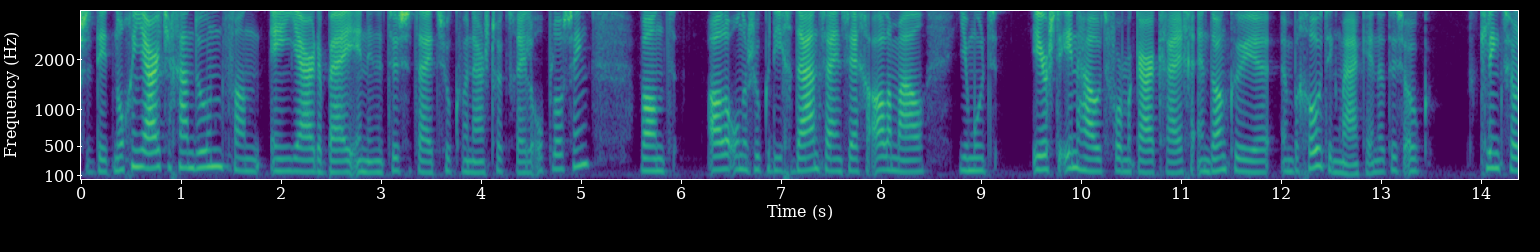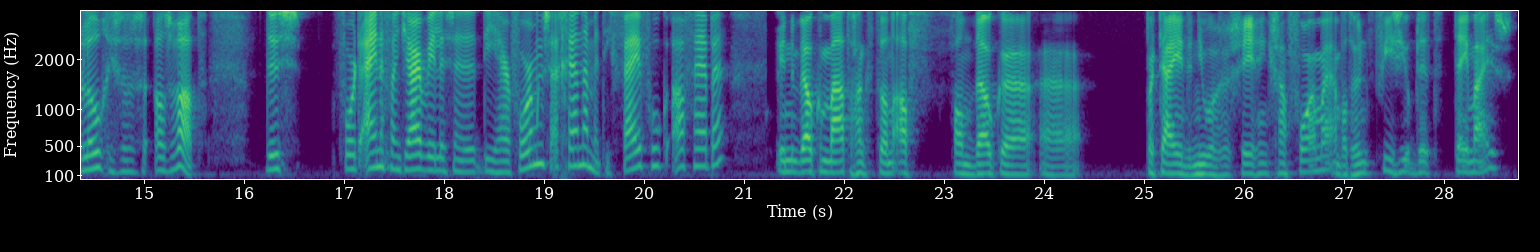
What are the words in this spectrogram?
ze dit nog een jaartje gaan doen, van één jaar erbij en in de tussentijd zoeken we naar een structurele oplossing. Want alle onderzoeken die gedaan zijn zeggen allemaal, je moet eerst de inhoud voor elkaar krijgen en dan kun je een begroting maken. En dat is ook, het klinkt zo logisch als, als wat. Dus voor het einde van het jaar willen ze die hervormingsagenda met die vijfhoek af hebben. In welke mate hangt het dan af van welke uh, partijen de nieuwe regering gaan vormen en wat hun visie op dit thema is?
